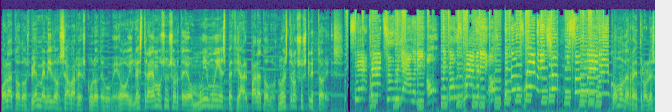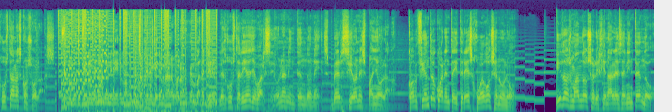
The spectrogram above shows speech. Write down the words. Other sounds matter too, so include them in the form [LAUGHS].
Hola a todos, bienvenidos a Barrio Oscuro TV. Hoy les traemos un sorteo muy muy especial para todos nuestros suscriptores. ¿Cómo de retro les gustan las consolas? ¿Les gustaría llevarse una Nintendo NES versión española con 143 juegos en uno y dos mandos originales de Nintendo?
